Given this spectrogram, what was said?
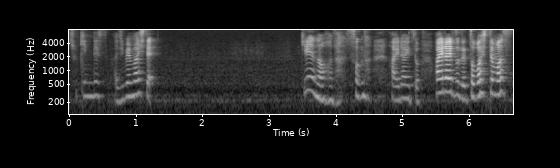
初見です。はじめまして。綺麗なお肌。そんなハイライト。ハイライトで飛ばしてます。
